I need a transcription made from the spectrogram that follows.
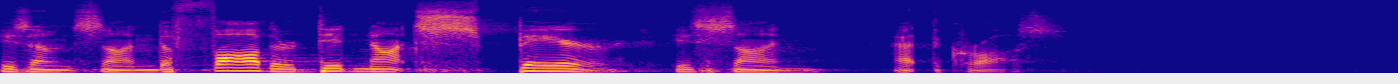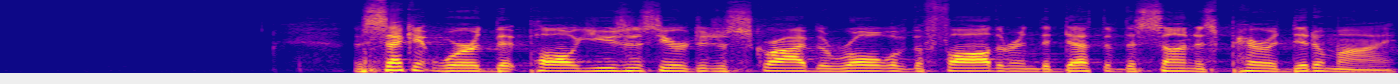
his own son. The Father did not spare his son at the cross. The second word that Paul uses here to describe the role of the Father in the death of the Son is paradidomai.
